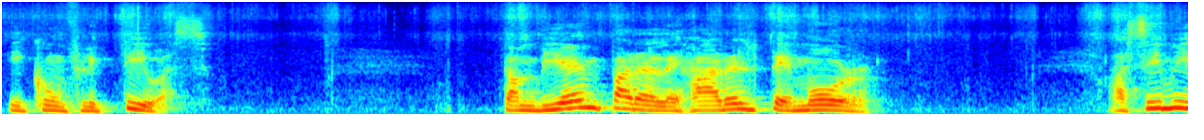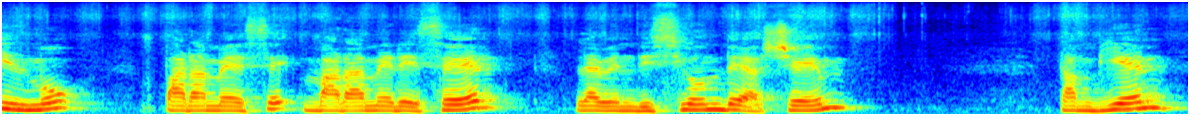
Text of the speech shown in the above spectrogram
y conflictivas. También para alejar el temor. Asimismo, para, merecer la bendición de Hashem, también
